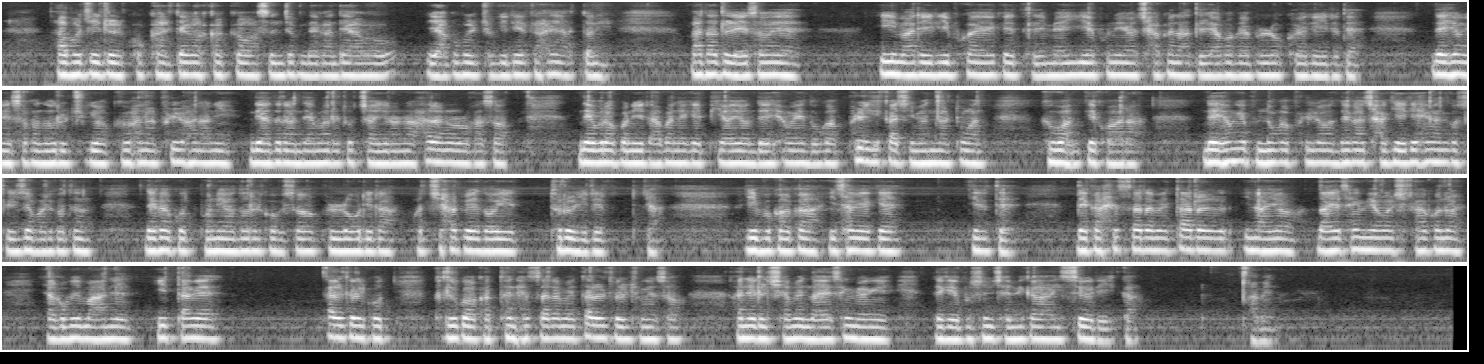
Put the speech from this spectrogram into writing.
아버지를 곡할 때가 가까웠은즉 내가 내 아우 야곱을 죽이리라 하였더니 맏아들 에서의 이 말이 리브가에게 들리며 이에 보내어 작은 아들 야곱의 불로 그에게 이르되 내 형 에서가 너를 죽여 그 한을 풀려 하나니 내 아들아 내 말을 쫓아 일어나 하란으로 가서 내 오라버니 라반에게 비하여 내 형의 노가 풀리기까지 몇 날 동안 그와 함께 거하라. 내 형의 분노가 풀려 내가 자기에게 행한 것을 잊어버리거든 내가 곧 보내어 너를 거기서 불러오리라. 어찌 하루에 너희 둘을 이르랴. 리브가가 이삭에게 이르되 내가 햇사람의 딸을 인하여 나의 생명을 싫어하거늘 야곱이 만일 이 땅의 딸들 곧 그들과 같은 햇사람의 딸들 중에서 아내를 취하면 나의 생명이 내게 무슨 재미가 있으리이까? 아멘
